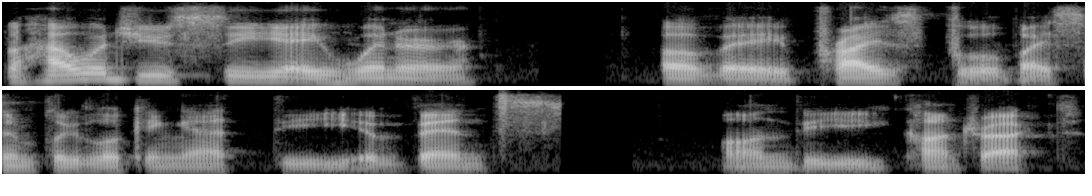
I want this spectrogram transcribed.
So how would you see a winner of a prize pool by simply looking at the events on the contract?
